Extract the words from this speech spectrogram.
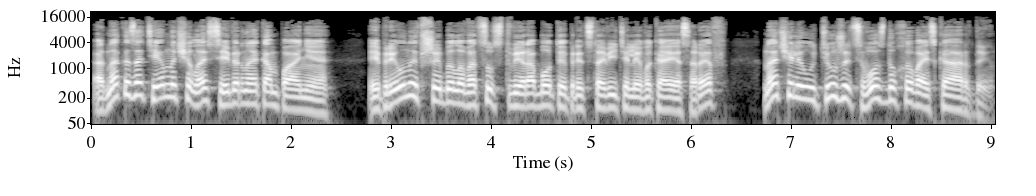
Однако затем началась Северная кампания, и приунывшие было в отсутствии работы представители ВКС РФ начали утюжить с воздуха войска Орды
